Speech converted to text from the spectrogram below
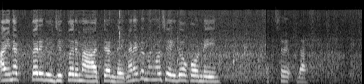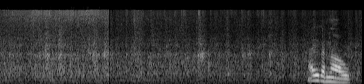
അതിനൊക്കെ ഒരു രുചിക്കൊരു മാറ്റമുണ്ട്. ഇങ്ങനെയൊക്കെ നിങ്ങൾ ചെയ്തു നോക്കോണ്ടേ. കുറച്ച് ഇതാ. ആയി കിടന്നാവും.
